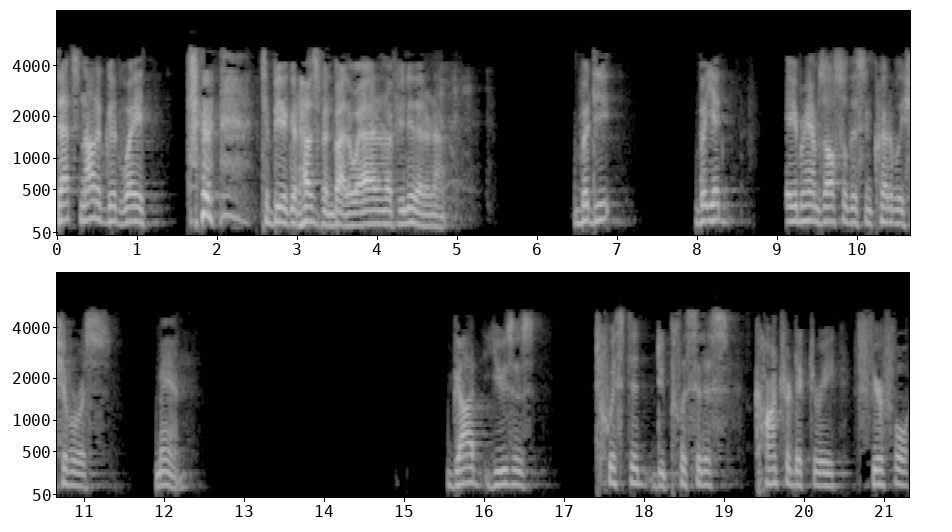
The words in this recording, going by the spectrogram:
That's not a good way to, to be a good husband, by the way. I don't know if you knew that or not. But, you, but yet, Abraham's also this incredibly chivalrous man. God uses twisted, duplicitous, contradictory, fearful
